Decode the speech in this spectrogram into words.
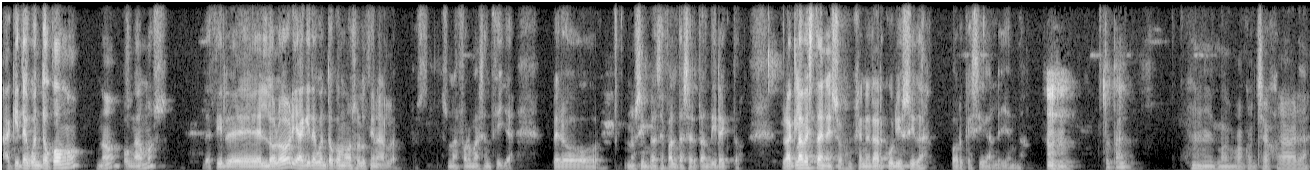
aquí te cuento cómo, ¿no? Pongamos, decir el dolor y aquí te cuento cómo solucionarlo. Pues es una forma sencilla, pero no siempre hace falta ser tan directo. la clave está en eso, en generar curiosidad, porque sigan leyendo. Total. Muy buen consejo, la verdad.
